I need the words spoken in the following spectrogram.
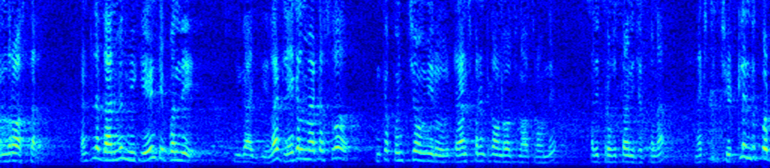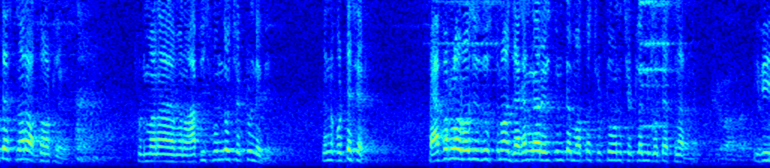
అందరూ వస్తారు. అంటే దాని మీద మీకు ఏంటి ఇబ్బంది? మీకు ఇలాంటి లీగల్ మ్యాటర్స్లో ఇంకా కొంచెం మీరు ట్రాన్స్పరెంట్గా ఉండవలసిన అవసరం ఉంది. అది ప్రభుత్వానికి చెప్తున్నా. నెక్స్ట్ చెట్లు ఎందుకు కొట్టేస్తున్నారో అర్థం అవట్లేదు. ఇప్పుడు మన మన ఆఫీస్ ముందు చెట్టు ఉండేది. నిన్న కొట్టేశారు. పేపర్లో రోజు చూస్తున్నాం జగన్ గారు వెళ్తుంటే మొత్తం చుట్టూ ఉన్న చెట్లన్నీ కొట్టేస్తున్నారని. ఇది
